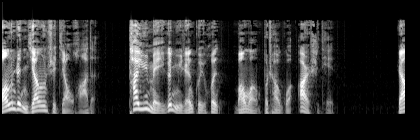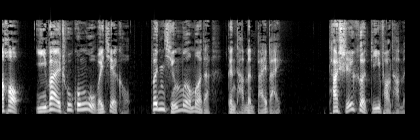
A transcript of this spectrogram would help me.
黄振江是狡猾的，他与每个女人鬼混，往往不超过二十天，然后以外出公务为借口，温情脉脉的跟他们拜拜。他时刻提防他们。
